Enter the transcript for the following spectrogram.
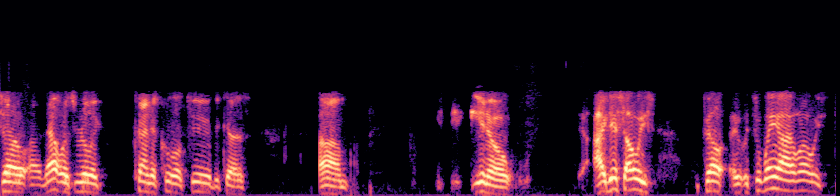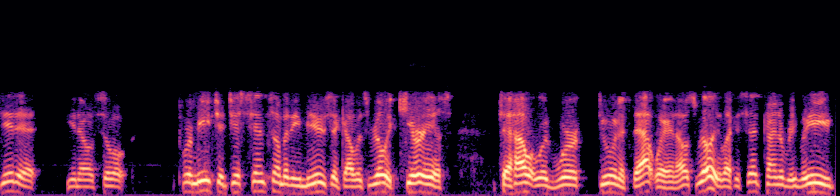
So uh, that was really kind of cool too because, um, you know, I just always felt it's the way I always did it. You know, so for me to just send somebody music, I was really curious to how it would work doing it that way, and I was really, like I said, kind of relieved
